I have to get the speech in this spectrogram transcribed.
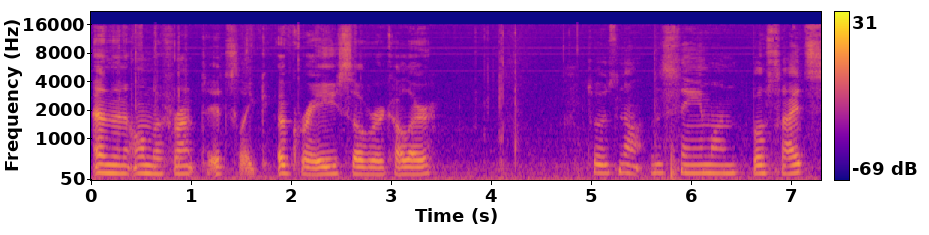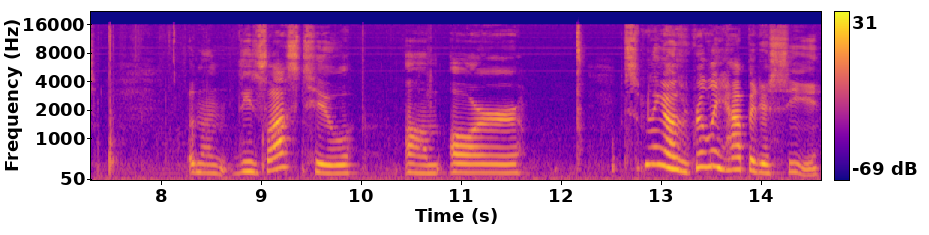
and then on the front it's like a gray silver color. So it's not the same on both sides. And then these last two um, are something I was really happy to see.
